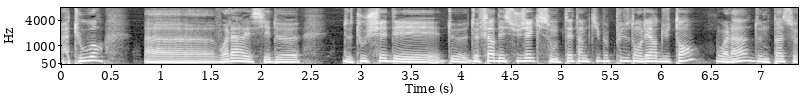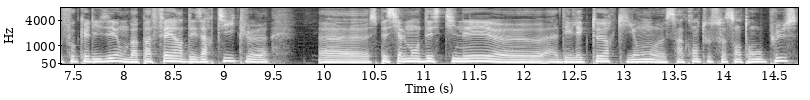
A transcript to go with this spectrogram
à Tours. voilà, essayer de de toucher des, de, faire des sujets qui sont peut-être un petit peu plus dans l'air du temps, voilà, de ne pas se focaliser, on va pas faire des articles euh, spécialement destinés euh, à des lecteurs qui ont 50 euh, ou 60 ans ou plus.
